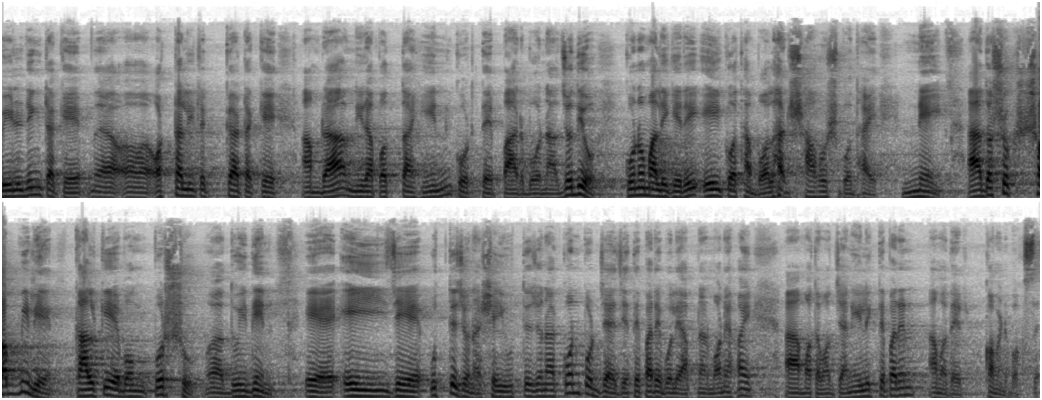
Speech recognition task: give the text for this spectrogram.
বিল্ডিংটাকে অট্টালিকাটাকে আমরা নিরাপত্তাহীন করতে পারব না। যদিও কোনো মালিকেরই এই কথা বলার সাহস বোধহয় নেই। দর্শক, সব মিলিয়ে কালকে এবং পরশু দুই দিন এই যে উত্তেজনা, সেই উত্তেজনা কোন পর্যায়ে যেতে পারে বলে আপনার মনে হয়? মতামত জানিয়ে লিখতে পারেন আমাদের কমেন্ট বক্সে।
